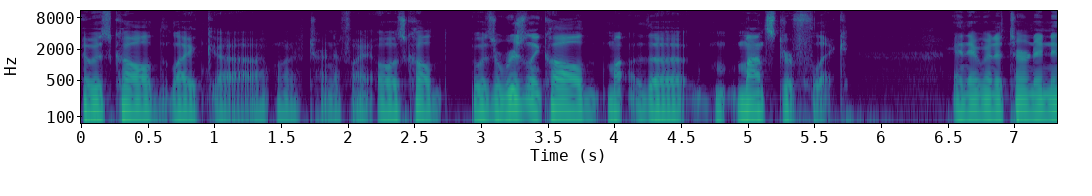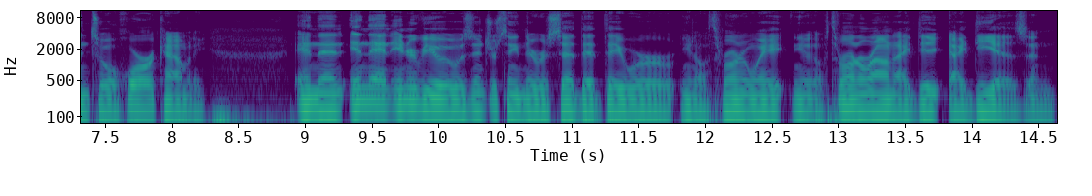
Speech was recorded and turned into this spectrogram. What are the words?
it was called like, uh, I'm trying to find. Oh, it was called, it was originally called Mo- the Monster Flick. And they were going to turn it into a horror comedy. And then in that interview, it was interesting. They were said that they were, you know, throwing away, you know, throwing around ide- ideas, and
